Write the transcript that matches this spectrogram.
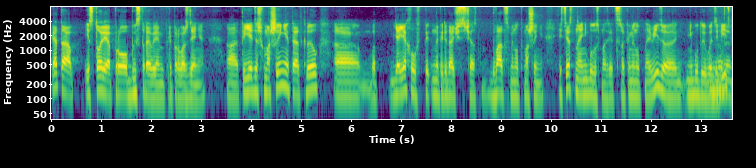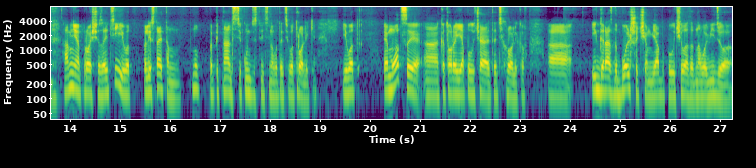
это история про быстрое времяпрепровождение. Э, ты едешь в машине, ты открыл, э, вот я ехал в, на передачу сейчас 20 минут в машине. Естественно, я не буду смотреть 40-минутное видео, не буду его делить, ну, да. а мне проще зайти и вот полистать там ну, по 15 секунд действительно вот эти вот ролики. И вот эмоции, э, которые я получаю от этих роликов, их гораздо больше, чем я бы получил от одного видео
